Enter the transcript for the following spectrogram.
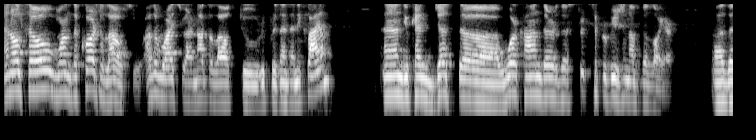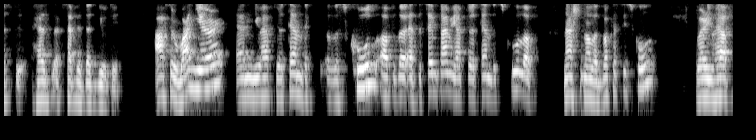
and also once the court allows you. Otherwise, you are not allowed to represent any client, and you can just uh, work under the strict supervision of the lawyer uh, that has accepted that duty. After one year, and you have to attend the, the school of the, at the same time, you have to attend the school of National Advocacy School, where you have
